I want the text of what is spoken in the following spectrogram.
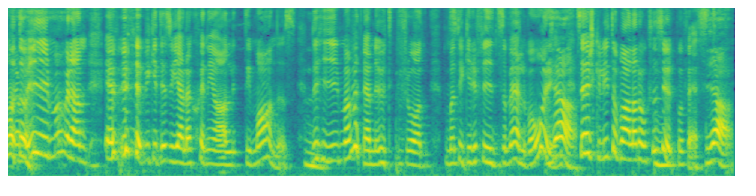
Och då hyr man varandra, vilket är så jävla genialt i manus. Då Mm. hyr man varandra utifrån vad man tycker är fint som 11-åring. Ja. Så här skulle ju Tom Allan också se ut på fest. Ja.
